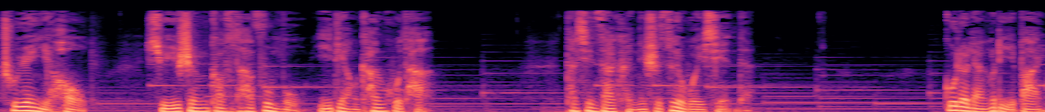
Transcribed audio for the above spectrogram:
出院以后，许医生告诉他父母一定要看护他，他现在肯定是最危险的。过了两个礼拜，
